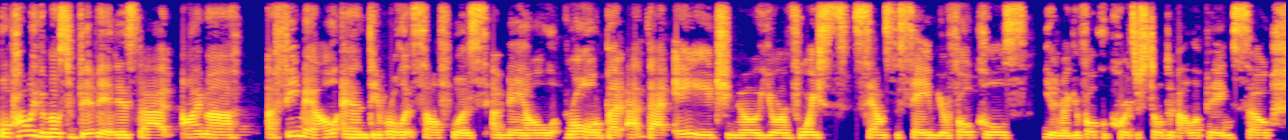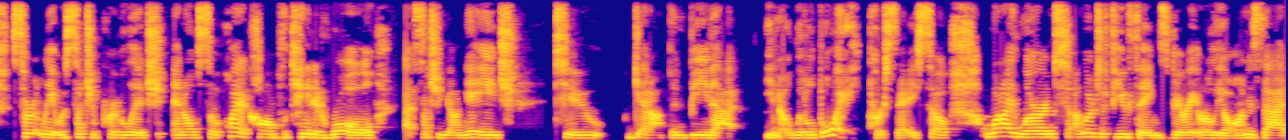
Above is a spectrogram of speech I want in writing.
Well, probably the most vivid is that I'm a a female and the role itself was a male role. But at that age, you know, your voice sounds the same, your vocals, you know, your vocal cords are still developing. So certainly it was such a privilege and also quite a complicated role at such a young age to get up and be that you know little boy per se. So what i learned i learned a few things very early on is that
